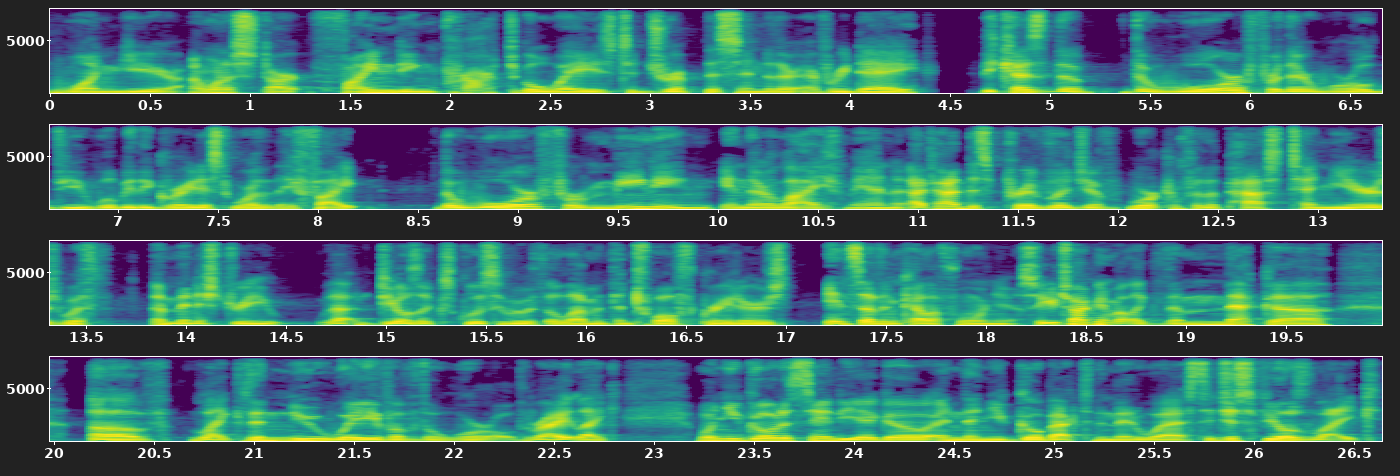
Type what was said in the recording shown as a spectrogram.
one year. I want to start finding practical ways to drip this into their everyday because the the war for their worldview will be the greatest war that they fight the war for meaning in their life, man. I've had this privilege of working for the past 10 years with a ministry that deals exclusively with 11th and 12th graders in Southern California. So you're talking about like the mecca of like the new wave of the world, right? Like when you go to San Diego and then you go back to the Midwest, it just feels like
